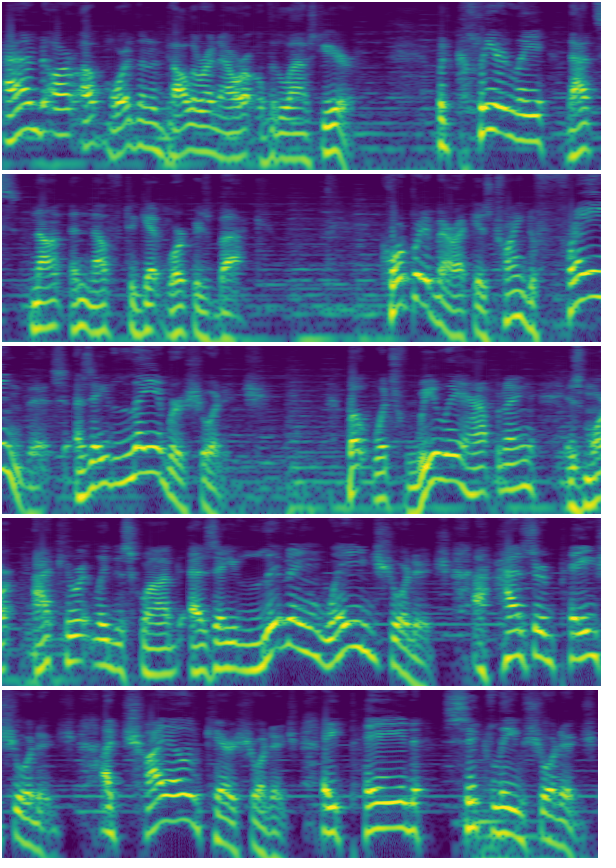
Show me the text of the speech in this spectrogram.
and are up more than a dollar an hour over the last year. But clearly, that's not enough to get workers back. Corporate America is trying to frame this as a labor shortage. But what's really happening is more accurately described as a living wage shortage, a hazard pay shortage, a child care shortage, a paid sick leave shortage,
